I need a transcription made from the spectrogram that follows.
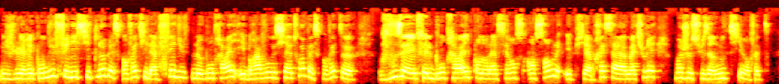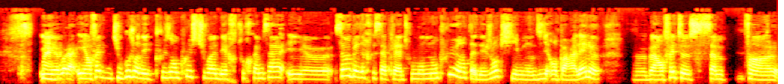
mais je lui ai répondu félicite-le parce qu'en fait, il a fait du, le bon travail et bravo aussi à toi parce qu'en fait, euh, vous avez fait le bon travail pendant la séance ensemble et puis après, ça a maturé. Moi, je suis un outil en fait. Et euh, voilà. Et en fait, du coup, j'en ai de plus en plus, tu vois, des retours comme ça. Et ça veut pas dire que ça plaît à tout le monde non plus. Hein. T'as des gens qui m'ont dit en parallèle. bah en fait ça me enfin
